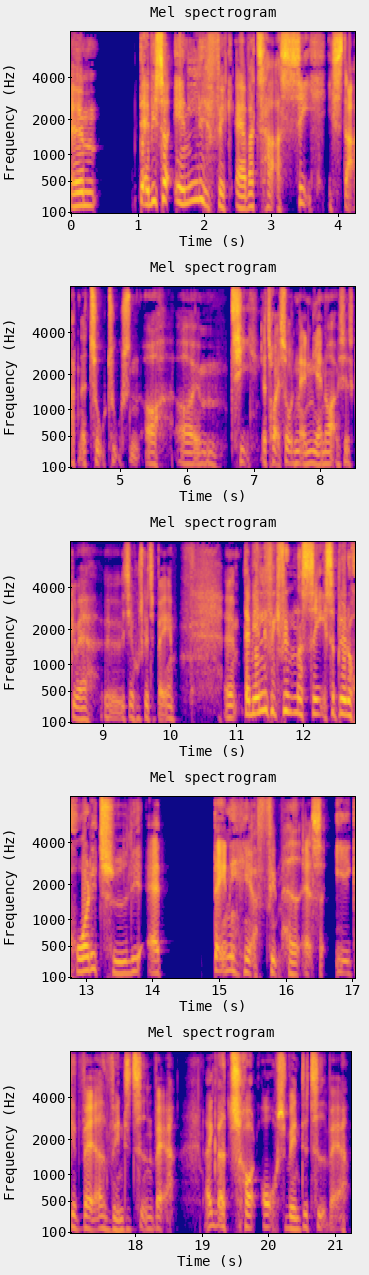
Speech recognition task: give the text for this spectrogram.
Øhm, da vi så endelig fik Avatar at se i starten af 2010, øhm, jeg tror jeg så den 2. januar, hvis jeg skal være, øh, hvis jeg husker tilbage. Øh, da vi endelig fik filmen at se, så blev det hurtigt tydeligt, at denne her film havde altså ikke været ventetiden værd. Der har ikke været 12 års ventetid værd.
